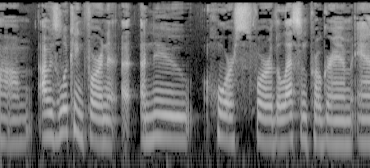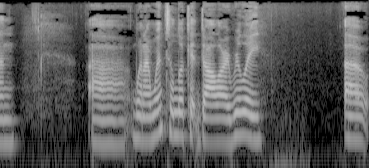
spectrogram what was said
um, I was looking for an, a, a new horse for the lesson program, and uh, when I went to look at Dollar, I really uh,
